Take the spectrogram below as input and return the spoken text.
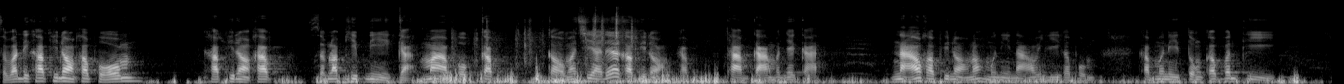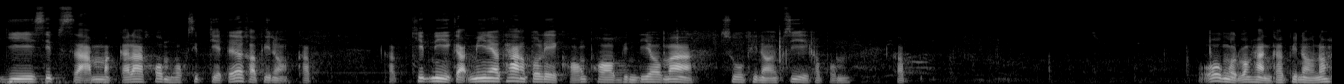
สวัสดีครับพี่น้องครับผมครับพี่น้องครับสำหรับคลิปนี้กะมาพบกับเก่ามาเชียร์เด้อครับพี่น้องครับท่ามกลางบรรยากาศหนาวครับพี่น้องเนาะมื้อนี้หนาวอีหลีครับผมครับมื้อนี้ตรงกับวันที่23มกราคม 67เด้อครับพี่น้องครับครับคลิปนี้ก็มีแนวทางตัวเลขของพอบินเดียวมาสู่พี่น้องซี่ครับผมครับ โอ้หมดวังหันครับพี่น้องเนาะ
